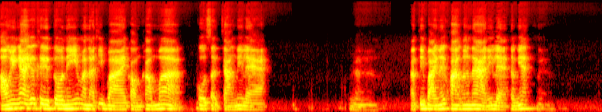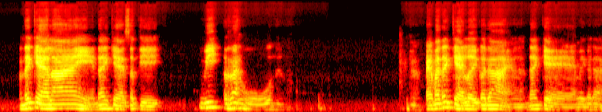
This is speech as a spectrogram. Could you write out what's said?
เอาง่ายๆก็คือตัวนี้มันอธิบายของคำว่าโกสัจจังนี่แหละอธิบายในความข้างหน้านี่แหละ ตรงเนี้ยมันได้แก่อะไรได้แก่สติวิระโหแปลว่าได้แก่เลยก็ได้ได้แก่เลยก็ได้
